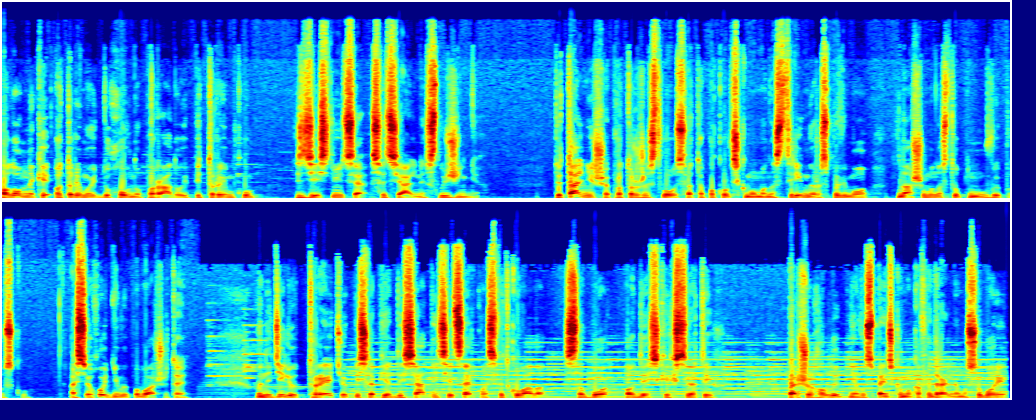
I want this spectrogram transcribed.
паломники отримують духовну пораду і підтримку, здійснюється соціальне служіння. Детальніше про торжество у Свято-Покровському монастирі ми розповімо в нашому наступному випуску. А сьогодні ви побачите, у неділю третю після П'ятдесятниці церква святкувала собор Одеських святих. 1 липня в Успенському кафедральному соборі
